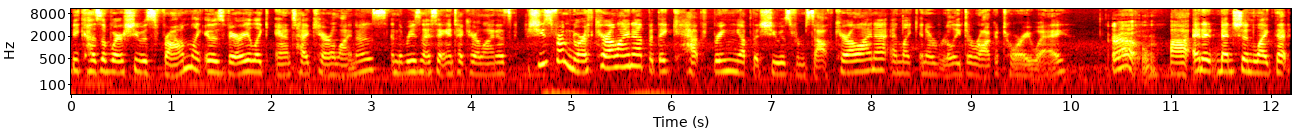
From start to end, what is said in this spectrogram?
because of where she was from, like it was very like anti Carolinas. And the reason I say anti Carolinas, she's from North Carolina, but they kept bringing up that she was from South Carolina, and like in a really derogatory way. oh. Uh, and it mentioned like that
